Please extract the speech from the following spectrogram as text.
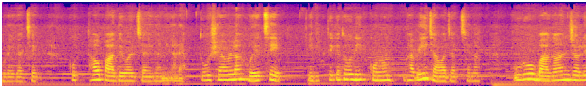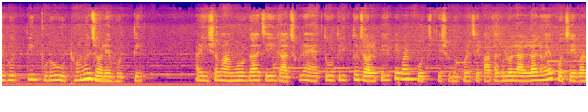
ভরে গেছে। কোথাও পা দেওয়ার জায়গা নেই। আর এত শ্যাওলা হয়েছে, এদিক থেকে তো ওদিক কোনোভাবেই যাওয়া যাচ্ছে না। পুরো বাগান জলে ভর্তি, পুরো উঠোনও জলে ভর্তি। আর এইসব আঙুর গাছ, এই গাছগুলো এত অতিরিক্ত জল পেয়ে পেয়ে এবার পচতে শুরু করেছে। পাতাগুলো লাল লাল হয়ে পচে এবার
